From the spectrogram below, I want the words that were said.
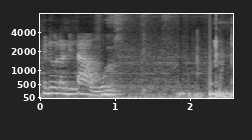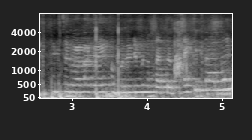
Kaya wala bitawo. Mga guys, pamunan niyo mo ng katot. Ay, kita naman.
